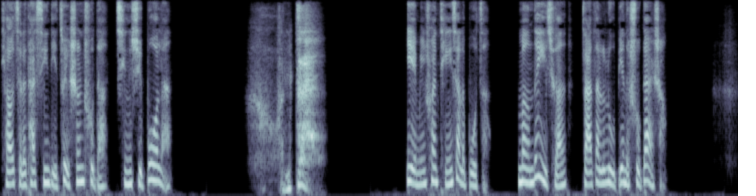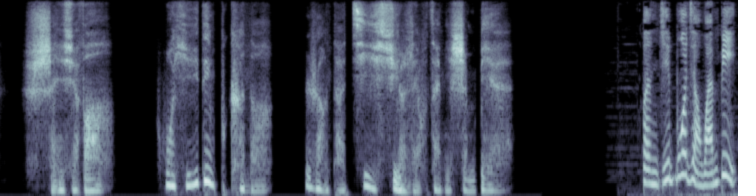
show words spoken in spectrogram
挑起了他心底最深处的情绪波澜。混蛋！叶明川停下了步子。猛地一拳砸在了路边的树干上。沈雪芳，我一定不可能让他继续留在你身边。本集播讲完毕，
